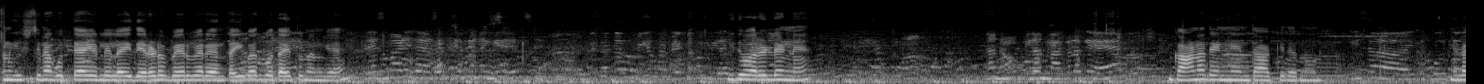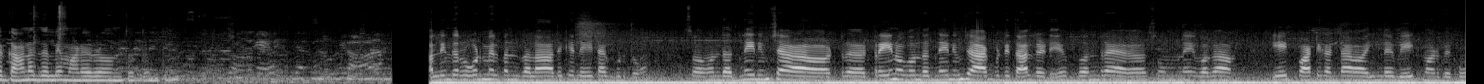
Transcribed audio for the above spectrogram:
ನನಗೆ ಇಷ್ಟು ದಿನ ಗೊತ್ತೇ ಇರಲಿಲ್ಲ ಇದೆರಡು ಬೇರೆ ಬೇರೆ ಅಂತ. ಇವತ್ತು ಗೊತ್ತಾಯಿತು ನನಗೆ. ಇದು ಹರಳೆಣ್ಣೆ ಗಾಣದ ಎಣ್ಣೆ ಅಂತ ಹಾಕಿದ್ದಾರೆ ನೋಡಿ. ಎಲ್ಲ ಗಾಣದಲ್ಲೇ ಮಾಡಿರೋ ಅಂಥದ್ದು ಅಂತ ಅಲ್ಲಿಂದ ರೋಡ್ ಮೇಲೆ ಬಂದ್ವಲ್ಲ, ಅದಕ್ಕೆ ಲೇಟ್ ಆಗಿಬಿಡ್ತು. ಸೊ ಒಂದು ಹದಿನೈದು ನಿಮಿಷ ಟ್ರೈನ್ ಹೋಗಿ ಒಂದು ಹದಿನೈದು ನಿಮಿಷ ಆಗ್ಬಿಟ್ಟಿತ್ತು ಆಲ್ರೆಡಿ ಬಂದರೆ ಸುಮ್ಮನೆ ಇವಾಗ ಏಯ್ಟ್ ಫಾರ್ಟಿ ಗಂಟ ಇಲ್ಲೇ ವೆಯ್ಟ್ ಮಾಡಬೇಕು.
